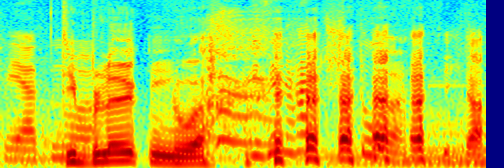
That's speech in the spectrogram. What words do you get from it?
Pferd. Nur. Die blöken nur. Die sind halt stur. Ja.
